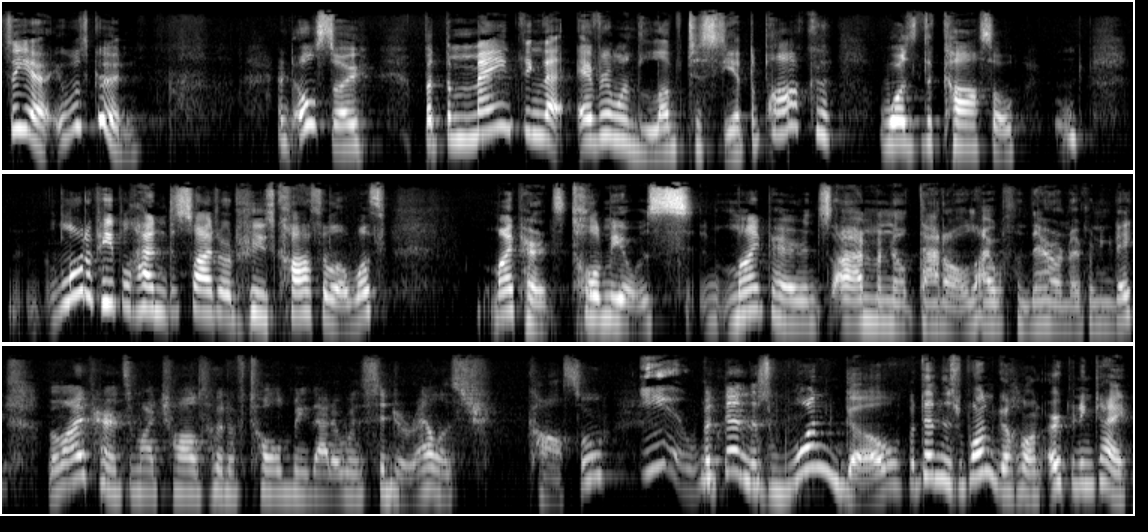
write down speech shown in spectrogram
So yeah, it was good. And also, but the main thing that everyone loved to see at the park was the castle. A lot of people hadn't decided whose castle it was. My parents told me it was my parents. I'm not that old. I wasn't there on opening day, but my parents in my childhood have told me that it was Cinderella's castle. Ew. But then there's one girl, but then there's one girl on opening day.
